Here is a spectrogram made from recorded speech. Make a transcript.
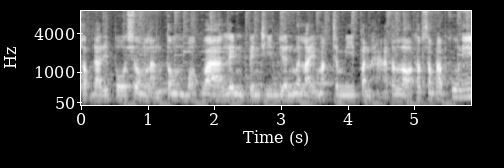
ครับดาดิโปช่วงหลังต้องบอกว่าเล่นเป็นทีมเยือนเมื่อไหร่มักจะมีปัญหาตลอดครับสำหรับคู่นี้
